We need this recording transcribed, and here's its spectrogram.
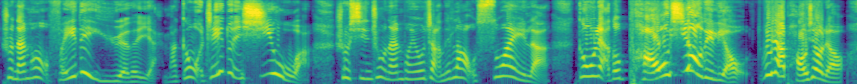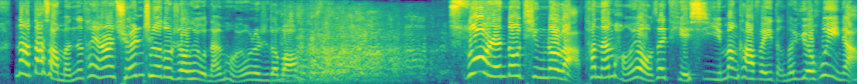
说男朋友非得约她呀，妈跟我这顿秀啊。说新处男朋友长得老帅了，跟我俩都咆哮的聊。为啥咆哮聊？那大嗓门子，他想让全车都知道他有男朋友了，知道不？所有人都听着了，她男朋友在铁西漫咖啡等她约会呢。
